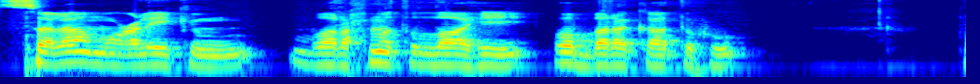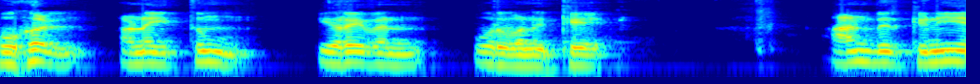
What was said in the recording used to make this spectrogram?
சலாம் அலைக்கும் வரமத்துல்லாஹி வபரகாத்துஹு புகழ் அனைத்தும் இறைவன் ஒருவனுக்கே. அன்பிற்கினிய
